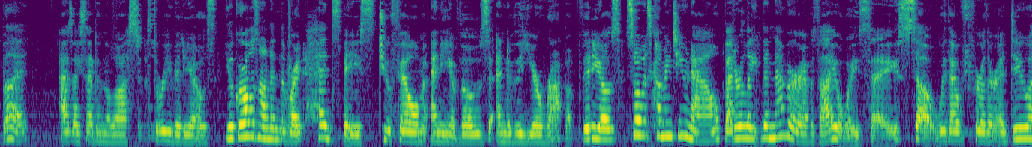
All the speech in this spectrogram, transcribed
but as I said in the last three videos, your girl is not in the right headspace to film any of those end of the year wrap up videos, so it's coming to you now. Better late than never, as I always say. So without further ado,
